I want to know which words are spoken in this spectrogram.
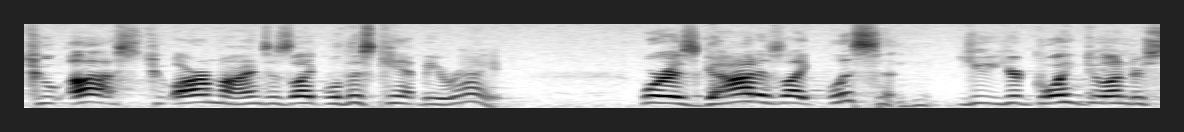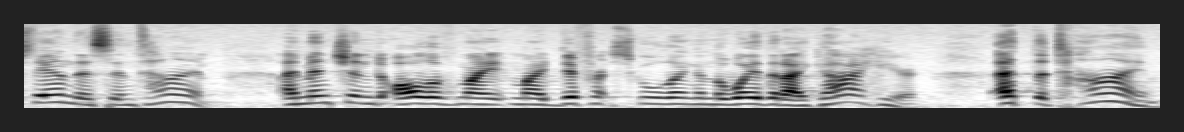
to us, to our minds, is like, well, this can't be right. Whereas God is like, listen, you, you're going to understand this in time. I mentioned all of my, my different schooling and the way that I got here. At the time,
